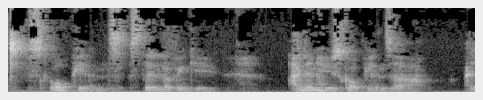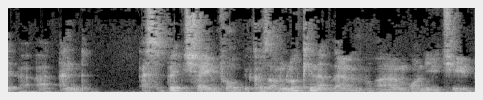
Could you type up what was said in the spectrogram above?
scorpions still loving you. I don't know who scorpions are, I, I, and it's a bit shameful because I'm looking at them um, on YouTube,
